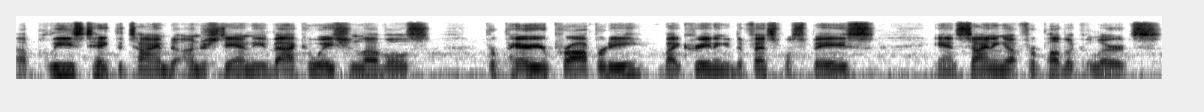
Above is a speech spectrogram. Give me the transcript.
Uh, please take the time to understand the evacuation levels, prepare your property by creating a defensible space and signing up for public alerts.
